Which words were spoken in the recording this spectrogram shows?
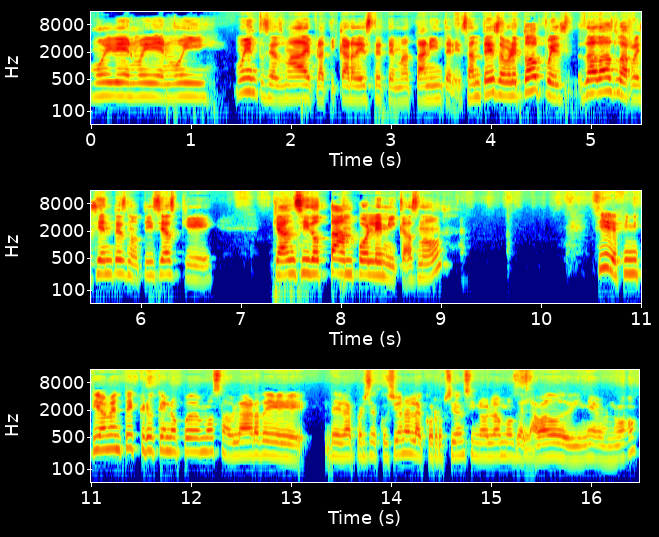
Muy bien, muy bien, muy, muy entusiasmada de platicar de este tema tan interesante, sobre todo pues dadas las recientes noticias que, que han sido tan polémicas, ¿no? Sí, definitivamente creo que no podemos hablar de, la persecución a la corrupción si no hablamos del lavado de dinero, ¿no?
